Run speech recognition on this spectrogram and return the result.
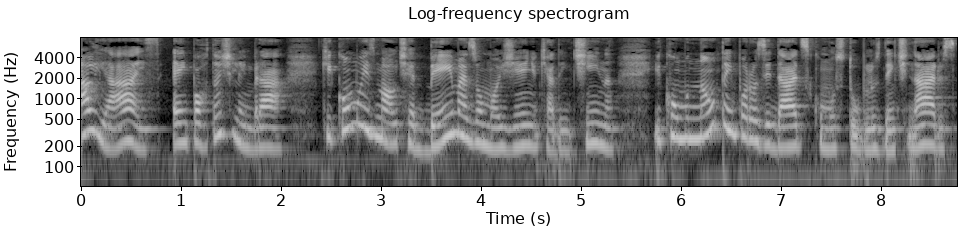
Aliás, é importante lembrar que, como o esmalte é bem mais homogêneo que a dentina e como não tem porosidades como os túbulos dentinários,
